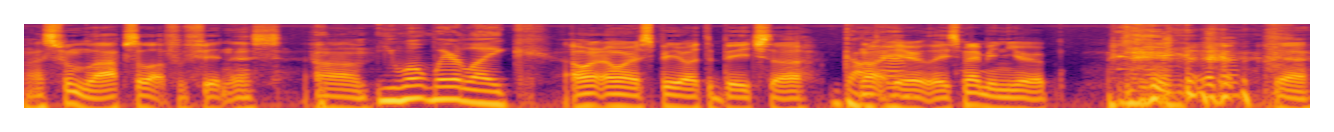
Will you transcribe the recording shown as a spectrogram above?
I swim laps a lot for fitness. Um, You won't wear like, I want to wear a speedo at the beach though. Got Not it. here at least. Maybe in Europe. yeah,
